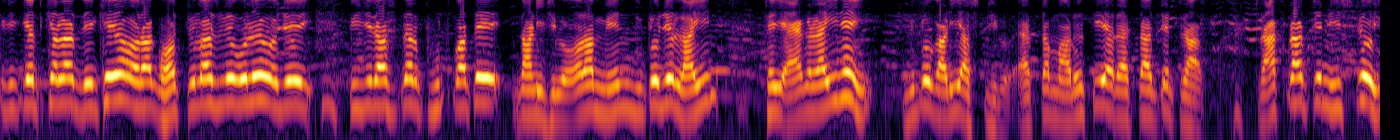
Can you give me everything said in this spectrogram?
ক্রিকেট খেলা দেখে ওরা ঘর চলে আসবে বলে ওই যে পিচ রাস্তার ফুটপাতে দাঁড়িয়েছিল। ওরা মেন দুটো যে লাইন সেই এক লাইনেই দুটো গাড়ি আসছিল। একটা মারুতি আর একটা হচ্ছে ট্রাক। ট্রাকটা হচ্ছে নিশ্চয়ই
